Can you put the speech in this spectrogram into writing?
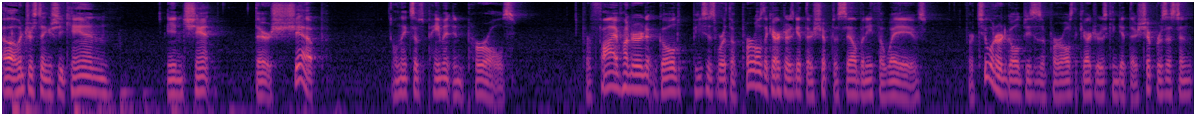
Oh, interesting. She can enchant their ship. Only accepts payment in pearls. For 500 gold pieces worth of pearls, the characters get their ship to sail beneath the waves. For 200 gold pieces of pearls, the characters can get their ship resistant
